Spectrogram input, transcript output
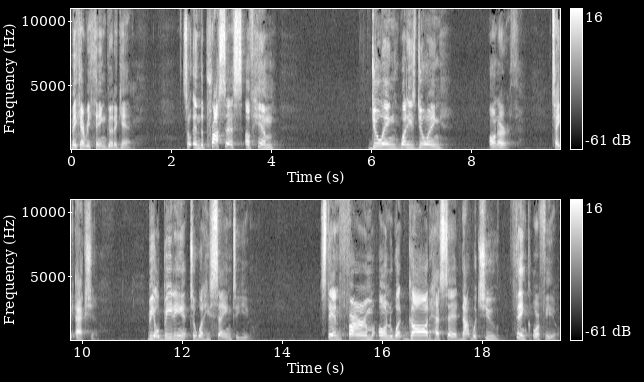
make everything good again. So, in the process of him doing what he's doing on earth, take action. Be obedient to what he's saying to you. Stand firm on what God has said, not what you think or feel.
